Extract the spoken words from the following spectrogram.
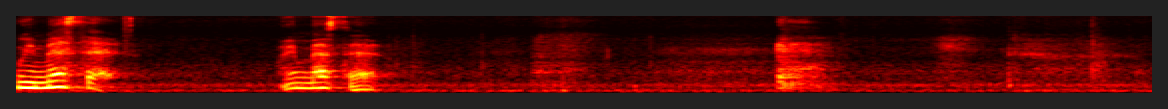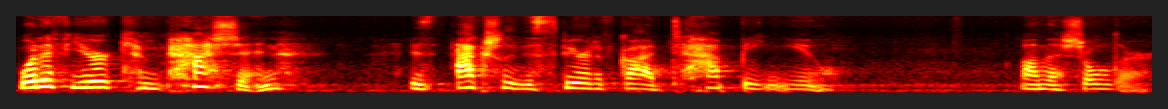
we miss it. We miss it. What if your compassion is actually the Spirit of God tapping you on the shoulder,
